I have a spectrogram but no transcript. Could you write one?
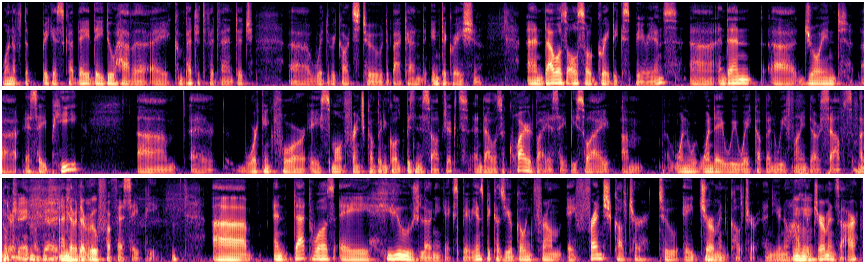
one of the biggest. Co- they they do have a, a competitive advantage uh, with regards to the back end integration, and that was also a great experience. Uh, and then uh, joined uh, SAP um, uh, working for a small French company called Business Objects, and that was acquired by SAP. So I, um, one one day we wake up and we find ourselves under Okay. Okay. under the roof of SAP. Um, and that was a huge learning experience because you're going from a French culture to a German culture, and you know how the Mhm. Germans are,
